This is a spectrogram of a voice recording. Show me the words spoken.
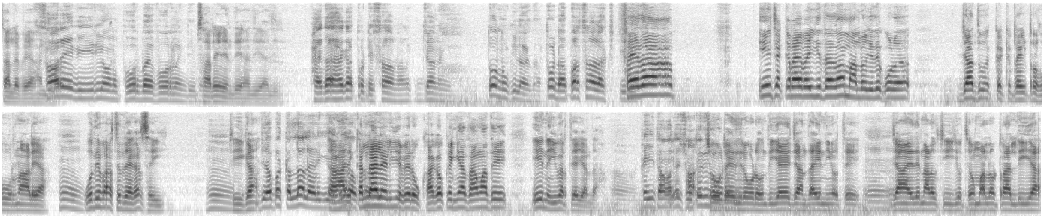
ਚੱਲ ਪਿਆ ਹਾਂਜੀ। ਸਾਰੇ ਵੀਰ ਹੀ ਹੁਣ 4x4 ਲੈਂਦੇ ਪਏ। ਸਾਰੇ ਲੈਂਦੇ ਹਾਂਜੀ ਹਾਂਜੀ। ਫਾਇਦਾ ਹੈਗਾ ਤੁਹਾਡੇ ਹਿਸਾਬ ਨਾਲ ਜਾਂ ਨਹੀਂ ਤੁਹਾਨੂੰ ਕੀ ਲੱਗਦਾ? ਤੁਹਾਡਾ ਪਰਸਨਲ ਐਕਸਪੀਰੀਅੰਸ ਫਾਇਦਾ ਇਹ ਚੱਕਰ ਹੈ ਬਾਈ ਜਿੱਦਾਂ ਨਾ ਮੰਨ ਲਓ ਜਿਹਦੇ ਕੋਲ ਜਾਦੂ ਇੱਕ ਇੱਕ ਟਰੈਕਟਰ ਹੋਰ ਨਾਲ ਆ ਹੂੰ। ਉਹਦੇ ਵਾਸਤੇ ਤਾਂ ਹੈਗਾ ਸਹੀ। ਹੂੰ। ਠੀਕ ਆ? ਜੇ ਆਪਾਂ ਕੱਲਾ ਲੈ ਲਈਏ ਹਾਂ ਫਿਰ ਔਖਾ। ਲੈ ਲਈਏ ਫਿਰ ਔਖਾ ਕਿਉਂ ਕਈਆਂ ਥਾਵਾਂ ਤੇ ਇਹ ਨਹੀਂ ਵਰਤਿਆ ਜਾਂਦਾ। ਹਾਂ। ਕਈ ਥਾਵਾਂ ਤੇ ਛੋਟੇ ਦੀ ਛੋਟੇ ਦੀ ਲੋੜ ਹੁੰਦੀ ਹੈ ਇਹ ਜਾਂਦਾ ਹੀ ਨਹੀਂ ਉੱਥੇ। ਜਾਂ ਇਹਦੇ ਨਾਲ ਉਹ ਚੀਜ਼ ਉੱਥੇ ਮੰਨ ਲਓ ਟਰਾਲੀ ਆ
